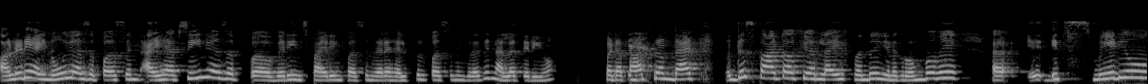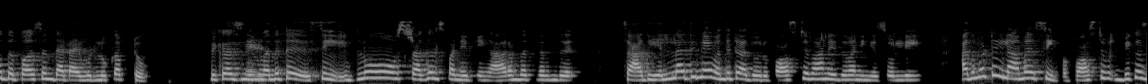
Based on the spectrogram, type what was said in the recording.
already I know you as a person I have seen you as a very inspiring person very helpful பர்சன்ங்கிறது நல்லா தெரியும். But apart from that this part of your life வந்து எனக்கு ரொம்பவே it's made you the person that I would look up to because நீங்க Yes. வந்துட்டு சி இவ்ளோ ஸ்ட்ரகிள்ஸ் பண்ணிருக்கீங்க. ஆரம்பத்துல இருந்து சோ அது எல்லாத்தையுமே வந்துட்டு அது ஒரு பாசிட்டிவான இதுவா நீங்க சொல்லி அது மட்டும் இல்லாம சி இப்ப positive because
